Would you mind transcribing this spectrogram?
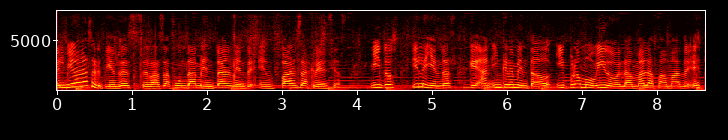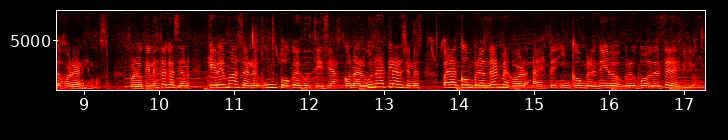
El miedo a las serpientes se basa fundamentalmente en falsas creencias, mitos y leyendas que han incrementado y promovido la mala fama de estos organismos. Por lo que en esta ocasión queremos hacerle un poco de justicia con algunas aclaraciones para comprender mejor a este incomprendido grupo de seres vivos.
